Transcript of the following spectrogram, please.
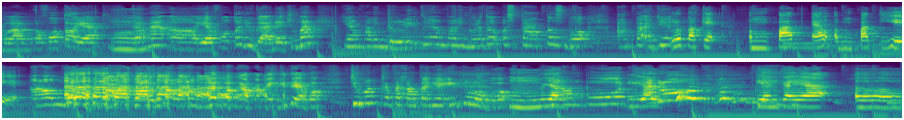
bukan ke foto ya. Hmm. karena uh, ya foto juga ada. Cuman yang paling geli tuh yang paling gue tuh status Bo. Apa aja lu pakai 4L 4Y Oh, enggak, enggak. Kalau itu alhamdulillah gue gak pakai gitu ya, Bo. Cuman kata-katanya itu loh. Hmm, ya yang- ampun. iya. Aduh. yang kayak eh,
